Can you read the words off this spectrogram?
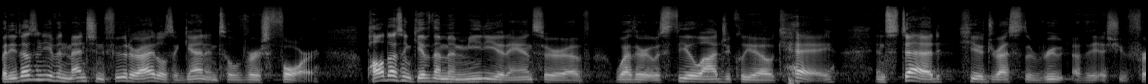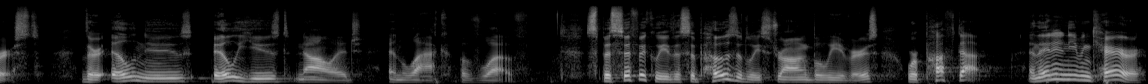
But he doesn't even mention food or idols again until verse 4. Paul doesn't give them immediate answer of whether it was theologically okay. Instead, he addressed the root of the issue first their ill, news, ill-used knowledge and lack of love. Specifically, the supposedly strong believers were puffed up, and they didn't even care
